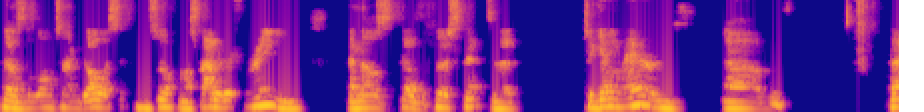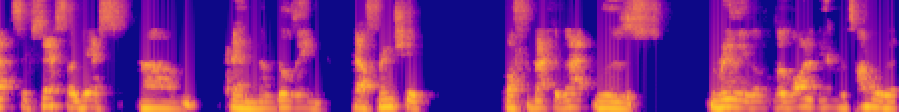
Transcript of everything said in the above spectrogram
that was the long term goal I set for myself when I started refereeing, and, and that was that was the first step to to getting there, and um, that success, I guess, um, and building our friendship off the back of that was really the, the light at the end of the tunnel that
